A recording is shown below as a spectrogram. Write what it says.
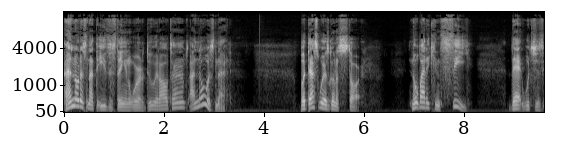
I know that's not the easiest thing in the world to do at all times. I know it's not. But that's where it's going to start. Nobody can see that which is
